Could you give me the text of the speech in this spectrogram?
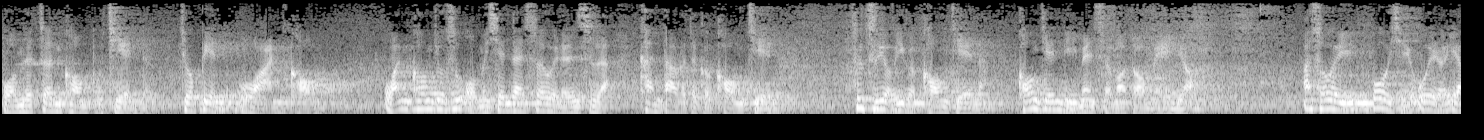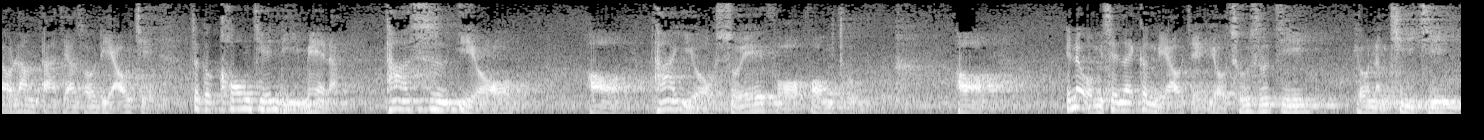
我们的真空不见了，就变完空。完空就是我们现在社会人士啊看到的这个空间，是只有一个空间呐，空间里面什么都没有。啊，所以或许为了要让大家说了解这个空间里面啊。它是有哦，它有水火风土哦，因为我们现在更了解有除湿机，有冷气机，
